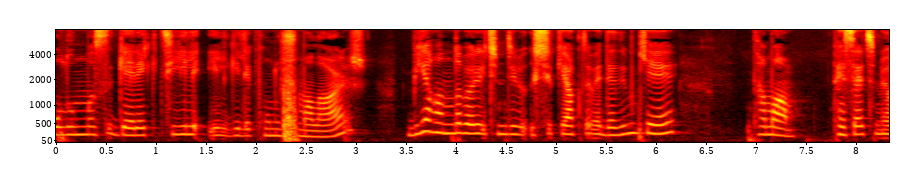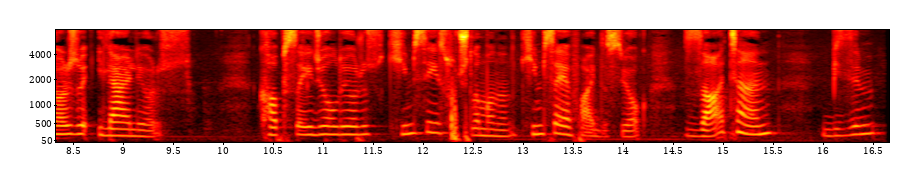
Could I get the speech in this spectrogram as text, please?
olunması gerektiğiyle ilgili konuşmalar bir anda böyle içimde bir ışık yaktı ve dedim ki tamam pes etmiyoruz ve ilerliyoruz kapsayıcı oluyoruz. Kimseyi suçlamanın kimseye faydası yok. Zaten bizim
